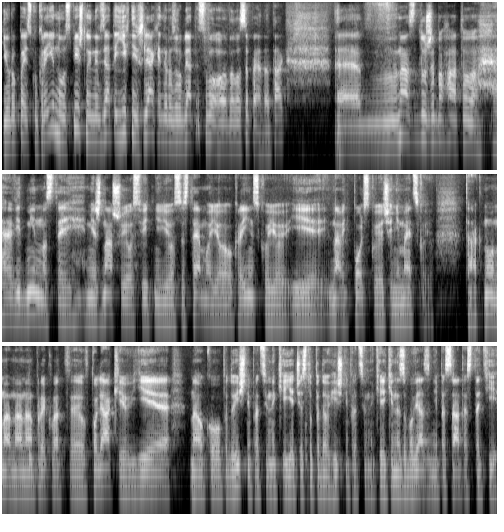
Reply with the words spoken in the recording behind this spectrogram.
європейську країну успішно і не взяти їхній шлях і не розробляти свого велосипеда. Так в нас дуже багато е, відмінностей між нашою освітньою системою українською і навіть польською чи німецькою. Так, ну на, на наприклад, е, в поляків є науково-педагогічні працівники, є чисто педагогічні працівники, які не зобов'язані писати статті.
